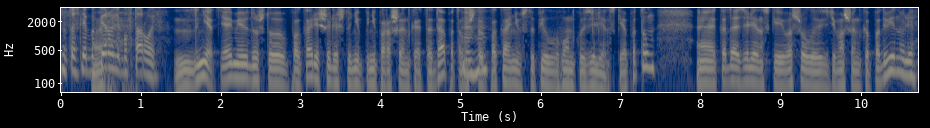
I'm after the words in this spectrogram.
Ну, то есть либо первый, либо второй. Нет, я имею в виду, что пока решили, что не, не Порошенко это да, потому угу. что пока не вступил в гонку Зеленский. А потом, э, когда Зеленский вошел и Тимошенко подвинули,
